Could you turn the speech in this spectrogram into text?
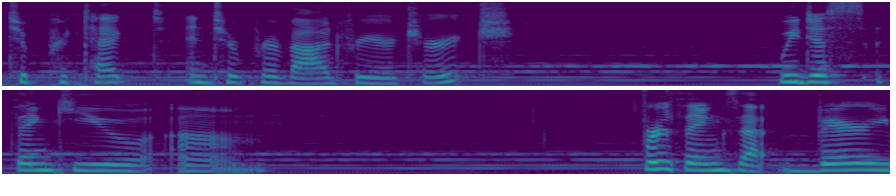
to protect and to provide for your church. We just thank you um, for things that very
